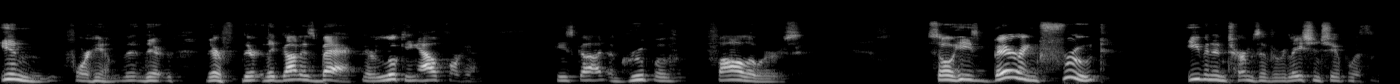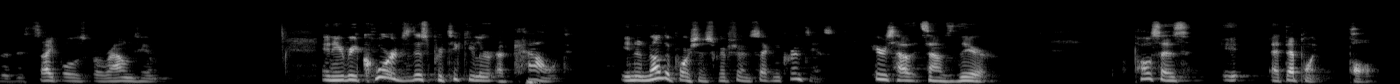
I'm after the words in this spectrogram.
in for him. They're, they're, they're, they've got his back. They're looking out for him. He's got a group of followers. So he's bearing fruit even in terms of relationship with the disciples around him. And he records this particular account in another portion of Scripture in 2 Corinthians. Here's how it sounds there. Paul says, at that point, Paul,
